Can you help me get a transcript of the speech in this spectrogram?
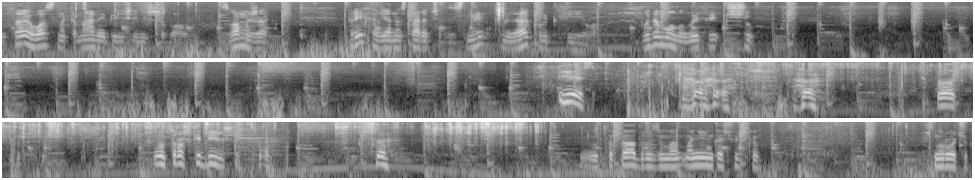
Вітаю вас на каналі Більше ніж Рибалка. З вами Жак. Приїхав я на старичі Десни недалеко від Києва. Будемо ловити щук. Есть. Так. Ну, трошки більше. Ось така, друзі, ма- манюнька щучка. Шнурочок.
